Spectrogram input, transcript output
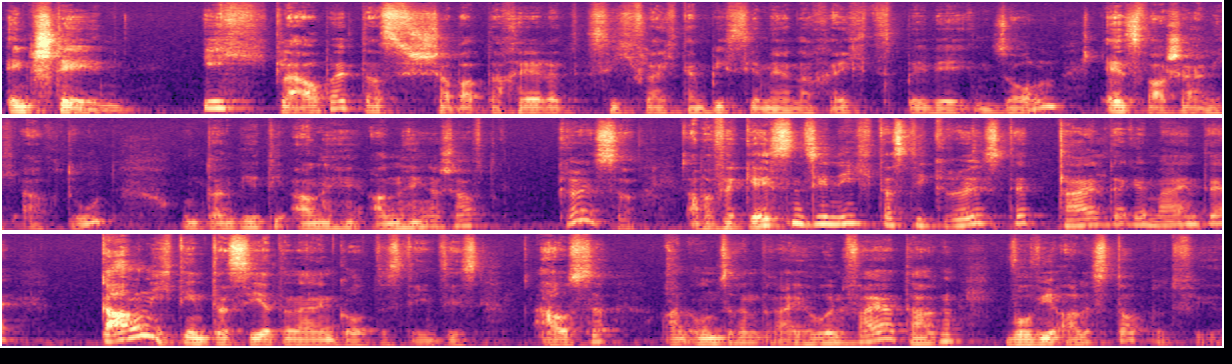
entstehen. Ich glaube, dass Shabbat Acheret sich vielleicht ein bisschen mehr nach rechts bewegen soll, es wahrscheinlich auch tut, und dann wird die Anhängerschaft größer. Aber vergessen Sie nicht, dass die größte Teil der Gemeinde gar nicht interessiert an einem Gottesdienst ist, außer an unseren drei hohen Feiertagen, wo wir alles doppelt führen.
